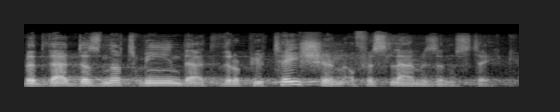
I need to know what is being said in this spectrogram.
but that does not mean that the reputation of Islam is a mistake.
